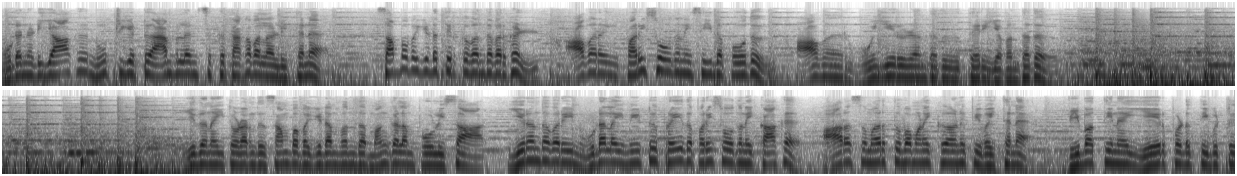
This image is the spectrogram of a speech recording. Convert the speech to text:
உடனடியாக நூற்றி எட்டு ஆம்புலன்ஸுக்கு தகவல் அளித்தனர். சம்பவ இடத்திற்கு வந்தவர்கள் அவரை பரிசோதனை செய்தபோது அவர் உயிரிழந்தது தெரிய வந்தது. இதனைத் தொடர்ந்து சம்பவ இடம் வந்த மங்களம் போலீசார் இறந்தவரின் உடலை மீட்டு பிரேத பரிசோதனைக்காக அரசு மருத்துவமனைக்கு அனுப்பி வைத்தனர். விபத்தினை ஏற்படுத்திவிட்டு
